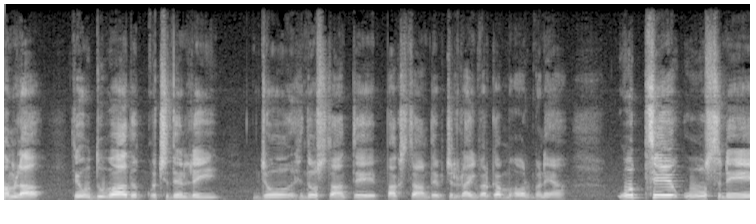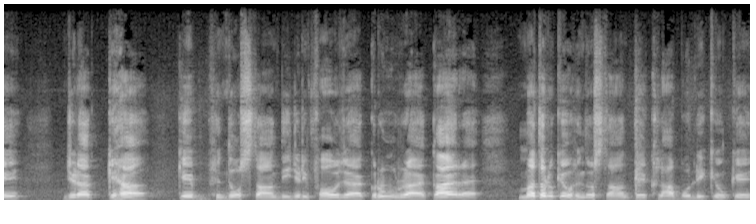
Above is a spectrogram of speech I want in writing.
ਹਮਲਾ ਤੇ ਉਸ ਤੋਂ ਬਾਅਦ ਕੁਝ ਦਿਨ ਲਈ ਜੋ ਹਿੰਦੁਸਤਾਨ ਤੇ ਪਾਕਿਸਤਾਨ ਦੇ ਵਿੱਚ ਲੜਾਈ ਵਰਗਾ ਮਾਹੌਲ ਬਣਿਆ, ਉੱਥੇ ਉਸ ਨੇ ਜਿਹੜਾ ਕਿਹਾ ਕਿ ਹਿੰਦੁਸਤਾਨ ਦੀ ਜਿਹੜੀ ਫੌਜ ਹੈ, ਕਰੂਰ ਹੈ, ਕਾਇਰ ਹੈ, ਮਤਲਬ ਕਿ ਉਹ ਹਿੰਦੁਸਤਾਨ ਦੇ ਖਿਲਾਫ ਬੋਲੀ ਕਿਉਂਕਿ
